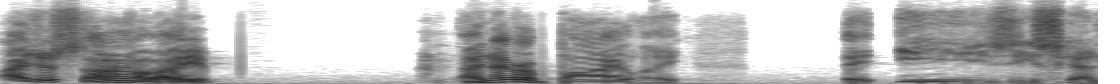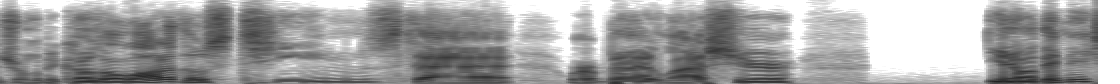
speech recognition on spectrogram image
I just I don't know I I never buy like a easy schedule because a lot of those teams that were bad last year, you know, they make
